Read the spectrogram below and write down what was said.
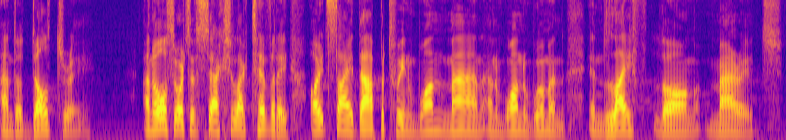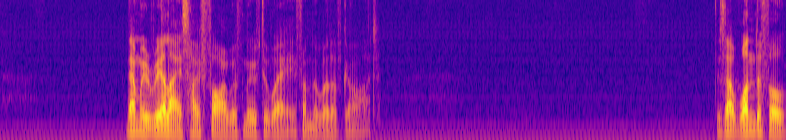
and adultery and all sorts of sexual activity outside that between one man and one woman in lifelong marriage, then we realize how far we've moved away from the will of God. There's that wonderful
